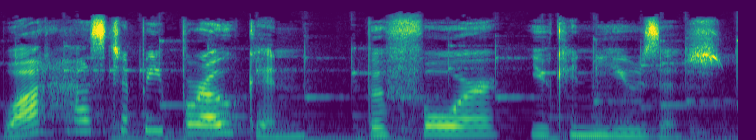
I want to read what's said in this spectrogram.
What has to be broken before you can use it?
